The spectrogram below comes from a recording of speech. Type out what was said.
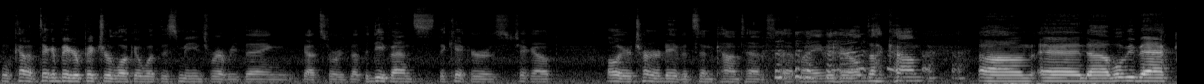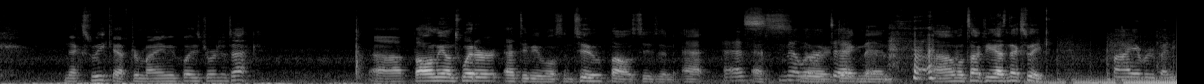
we'll kind of take a bigger picture look at what this means for everything. We've got stories about the defense, the kickers. Check out all your Turner Davidson content at MiamiHerald.com. Um, and uh, we'll be back next week after Miami plays Georgia Tech. Uh, follow me on Twitter at DB Wilson 2 Follow Susan at S. S. Miller Degnan. Degnan. um, we'll talk to you guys next week. Bye, everybody.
